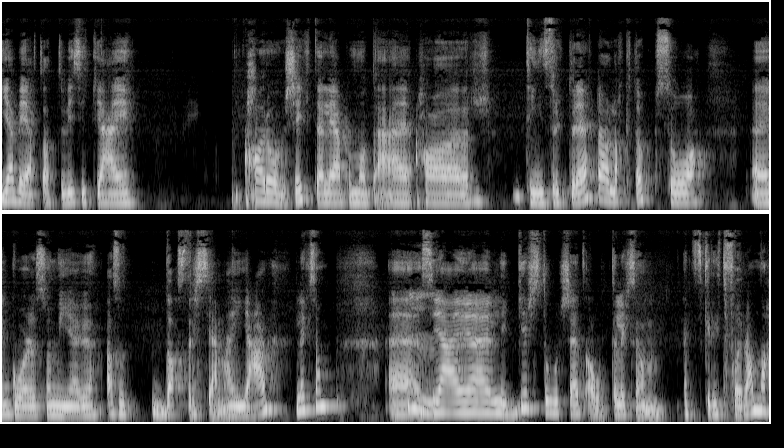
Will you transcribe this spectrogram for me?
Jeg vet at hvis ikke jeg har oversikt, eller jeg på en måte er, har ting strukturert da, og lagt opp, så eh, går det så mye altså, Da stresser jeg meg i hjel, liksom. Eh, Så jeg eh, ligger stort sett alltid liksom, et skritt foran da,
